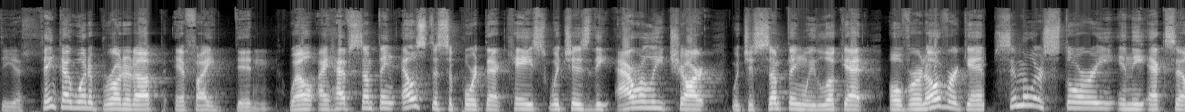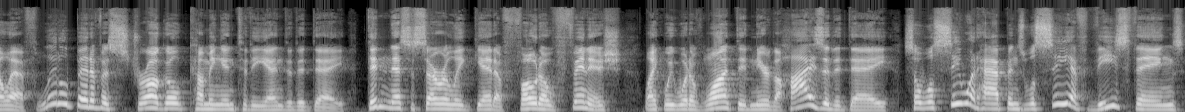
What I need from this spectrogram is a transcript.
Do you think I would have brought it up if I didn't? Well, I have something else to support that case, which is the hourly chart, which is something we look at over and over again. Similar story in the XLF. Little bit of a struggle coming into the end of the day. Didn't necessarily get a photo finish like we would have wanted near the highs of the day. So we'll see what happens. We'll see if these things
